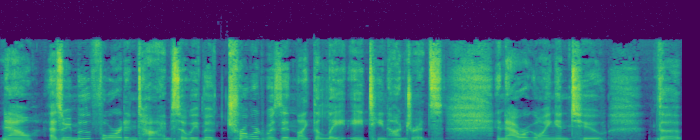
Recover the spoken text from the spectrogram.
Now, as we move forward in time, so we've moved, Troward was in like the late 1800s, and now we're going into the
